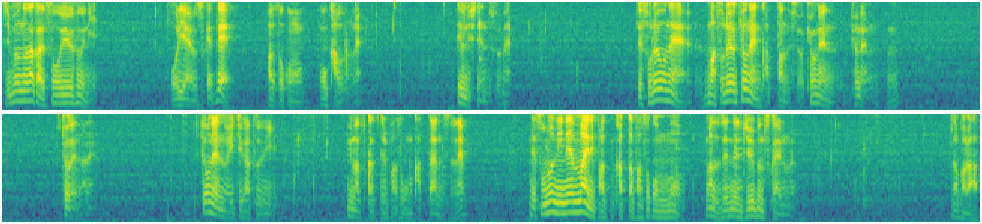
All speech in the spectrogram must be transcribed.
自分の中でそういうふうに折り合いをつけてパソコンを買うのね。っていうふうにしてんですよね。でそれをねまあそれを去年買ったんですよ。去年去年去年だね。去年の1月に今使ってるパソコン買ったんですよね。でその2年前に買ったパソコンもまだ全然十分使えるのよ。だから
